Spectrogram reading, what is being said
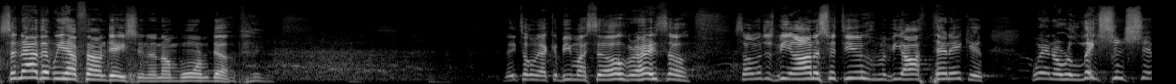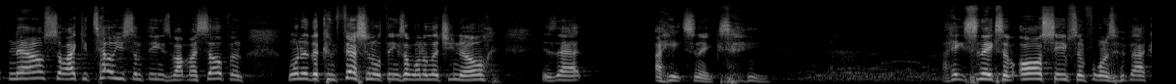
So now that we have foundation and I'm warmed up, they told me I could be myself, right? So, so I'm gonna just be honest with you. I'm gonna be authentic, and we're in a relationship now, so I can tell you some things about myself. And one of the confessional things I want to let you know is that I hate snakes. I hate snakes of all shapes and forms. In fact,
